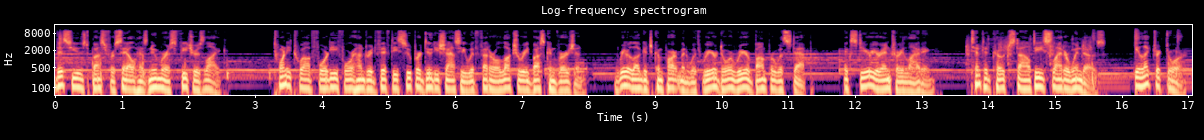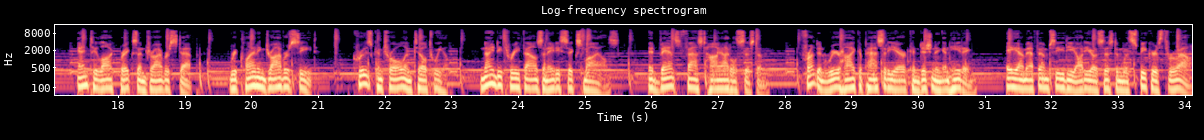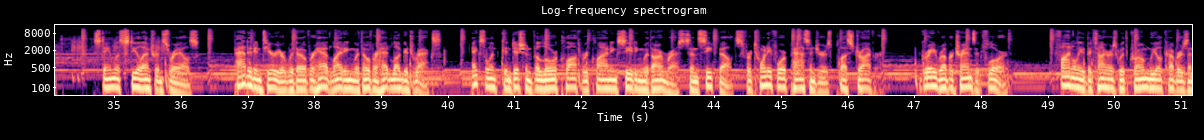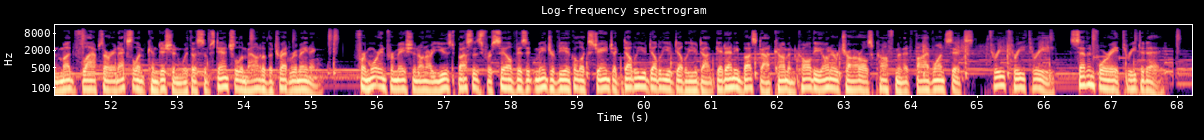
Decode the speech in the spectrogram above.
This used bus for sale has numerous features like 2012 Ford E450 Super Duty chassis with Federal Luxury Bus conversion. Rear luggage compartment with rear door rear bumper with step. Exterior entry lighting. Tinted coach-style T-slider windows. Electric door. Anti-lock brakes and driver step. Reclining driver's seat. Cruise control and tilt wheel. 93,086 miles. Advanced fast high idle system. Front and rear high capacity air conditioning and heating. AM FM CD audio system with speakers throughout. Stainless steel entrance rails. Padded interior with overhead lighting with overhead luggage racks. Excellent condition velour cloth reclining seating with armrests and seat belts for 24 passengers plus driver. Gray rubber transit floor. Finally the tires with chrome wheel covers and mud flaps are in excellent condition with a substantial amount of the tread remaining. For more information on our used buses for sale visit Major Vehicle Exchange at www.getanybus.com and call the owner Charles Kaufman at 516-333-7483 today.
